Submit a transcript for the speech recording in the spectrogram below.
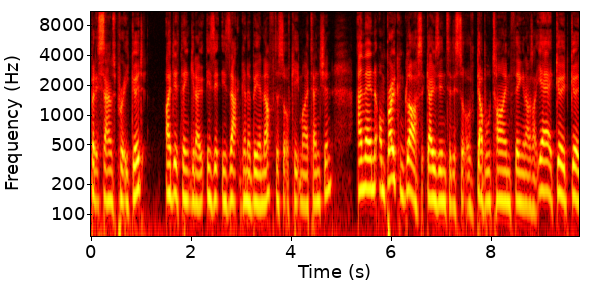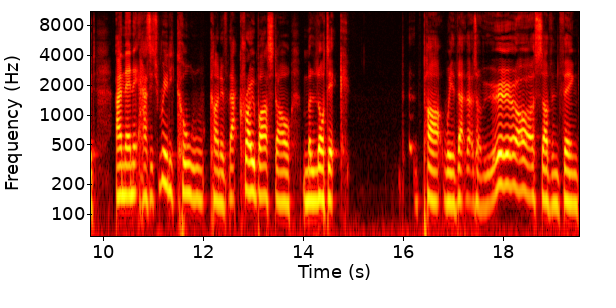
but it sounds pretty good. I did think, you know, is it is that going to be enough to sort of keep my attention? And then on Broken Glass, it goes into this sort of double time thing, and I was like, yeah, good, good. And then it has its really cool kind of that crowbar style melodic part with that that sort of southern thing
